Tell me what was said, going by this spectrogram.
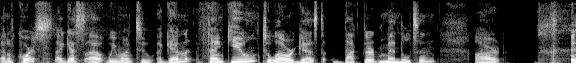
And of course, I guess uh, we want to again thank you to our guest, Dr. Mendelsohn, our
